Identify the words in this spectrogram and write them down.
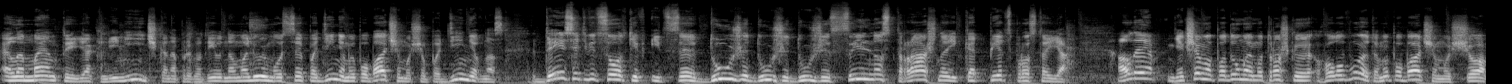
елементи, як лінійка, наприклад, і намалюємо це падіння, ми побачимо, що падіння в нас 10%, і це дуже, дуже, дуже сильно, страшно і капець просто як. Але якщо ми подумаємо трошки головою, то ми побачимо, що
